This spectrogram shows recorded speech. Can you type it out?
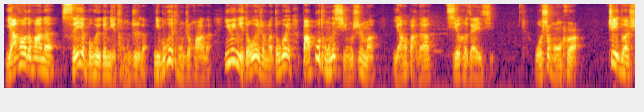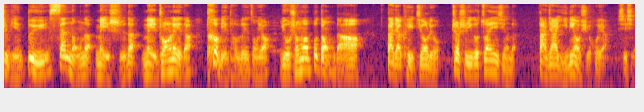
然后的话呢，谁也不会跟你同质的，你不会同质化的，因为你都会什么，都会把不同的形式嘛，然后把它结合在一起。我是红鹤，这段视频对于三农的美食的美妆类的特别特别重要。有什么不懂的啊？大家可以交流，这是一个专业性的，大家一定要学会啊！谢谢。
